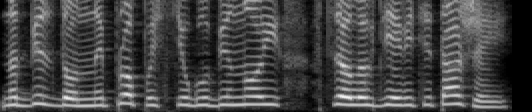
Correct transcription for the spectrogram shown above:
над бездонной пропастью глубиной в целых девять этажей.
